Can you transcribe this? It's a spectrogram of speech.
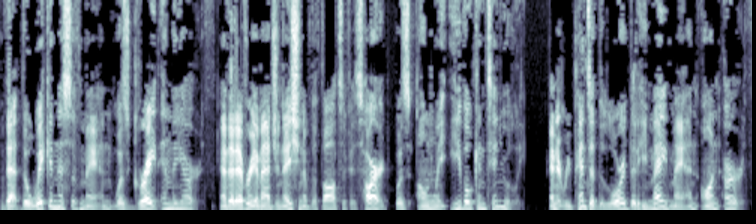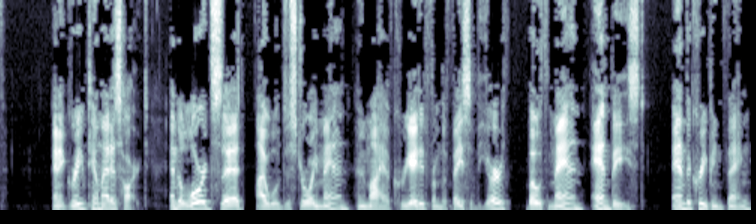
that the wickedness of man was great in the earth, and that every imagination of the thoughts of his heart was only evil continually. And it repented the Lord that he made man on earth. And it grieved him at his heart. And the Lord said, I will destroy man, whom I have created from the face of the earth, both man and beast, and the creeping thing,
